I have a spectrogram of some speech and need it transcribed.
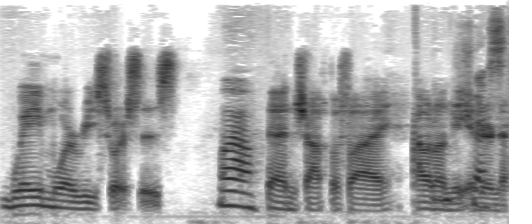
way more resources wow. than Shopify out on the internet.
